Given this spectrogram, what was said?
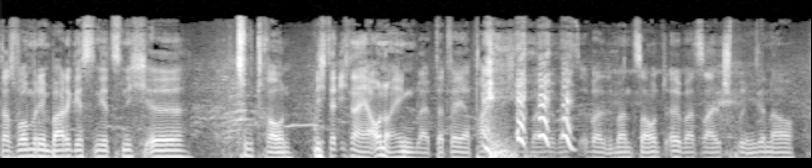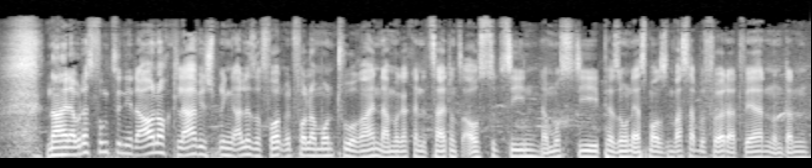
Das wollen wir den Badegästen jetzt nicht äh, zutrauen. Nicht, dass ich nachher auch noch hängen bleibe, das wäre ja peinlich, über, über, über, über, Sound, äh, über das Seil springen, genau. Nein, aber das funktioniert auch noch, klar, wir springen alle sofort mit voller Montur rein, da haben wir gar keine Zeit, uns auszuziehen. Da muss die Person erstmal aus dem Wasser befördert werden und dann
